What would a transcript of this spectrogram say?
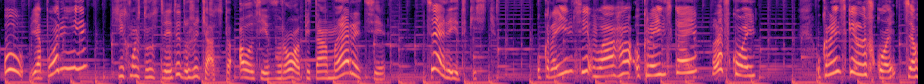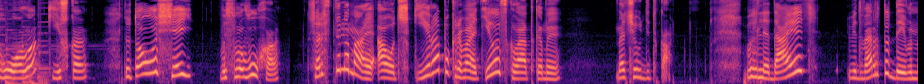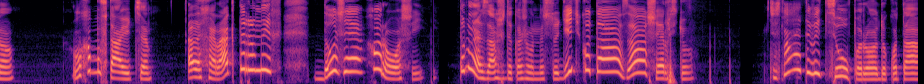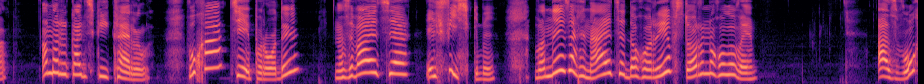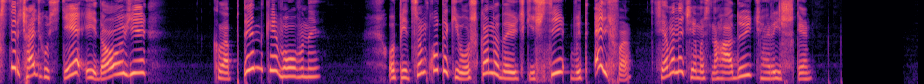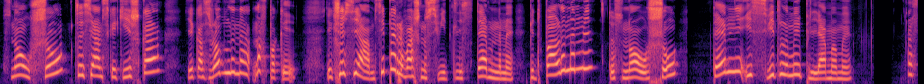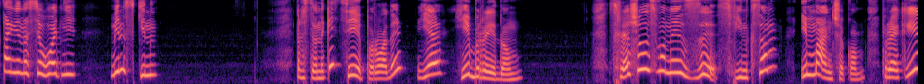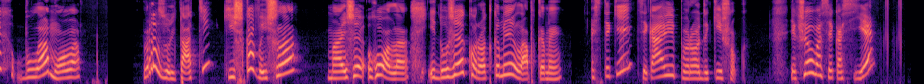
У Японії їх можна зустріти дуже часто, а от в Європі та Америці це рідкість. Українці увага української левкой. Український левкой це гола кішка. До того ще й весловуха. Шерсті немає, а от шкіра покриває тіло складками, наче у дітка. Виглядають відверто дивно. Вуха бовтаються, але характер у них дуже хороший. Тому я завжди кажу, не судіть кота за шерстю. Чи знаєте ви цю породу кота? Американський керл. Вуха цієї породи називаються ельфійськими. Вони загинаються догори в сторону голови. А з вух стирчать густі і довгі клаптинки вовни. У підсумку такі вушка надають кішці вид ельфа. Ще вони чимось нагадують грішки. Сноушу це сіамська кішка, яка зроблена навпаки. Якщо сіамці переважно світлі з темними підпалинами, то сноушу темні із світлими плямами. Останнє на сьогодні мінскін. Представники цієї породи є гібридом. Схрещувались вони з сфінксом і манчиком, про яких була мова. В результаті кішка вийшла майже гола і дуже короткими лапками. Ось такі цікаві породи кішок. Якщо у вас якась є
